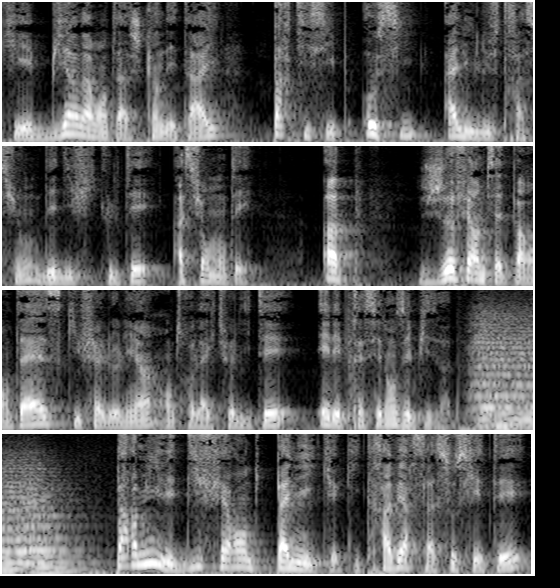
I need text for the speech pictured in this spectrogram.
qui est bien davantage qu'un détail, participe aussi à l'illustration des difficultés à surmonter. Hop, je ferme cette parenthèse qui fait le lien entre l'actualité et les précédents épisodes. Parmi les différentes paniques qui traversent la société,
